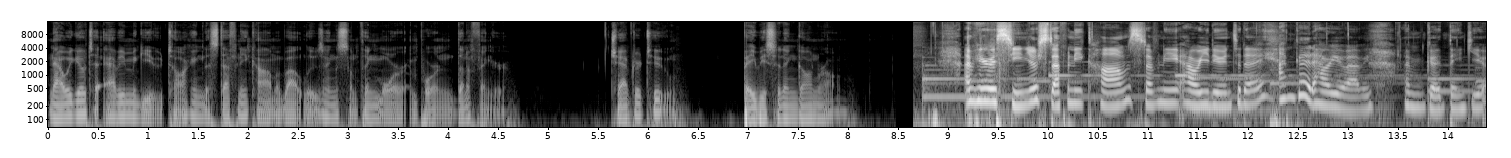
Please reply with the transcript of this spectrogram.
Now we go to Abby McGee talking to Stephanie Com about losing something more important than a finger. Chapter 2 Babysitting Gone Wrong. I'm here with senior Stephanie Com. Stephanie, how are you doing today? I'm good. How are you, Abby? I'm good, thank you.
